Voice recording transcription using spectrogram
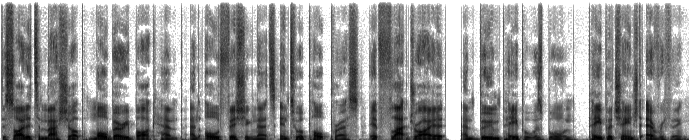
decided to mash up mulberry bark hemp and old fishing nets into a pulp press. It flat dry it, and boom, paper was born. Paper changed everything.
